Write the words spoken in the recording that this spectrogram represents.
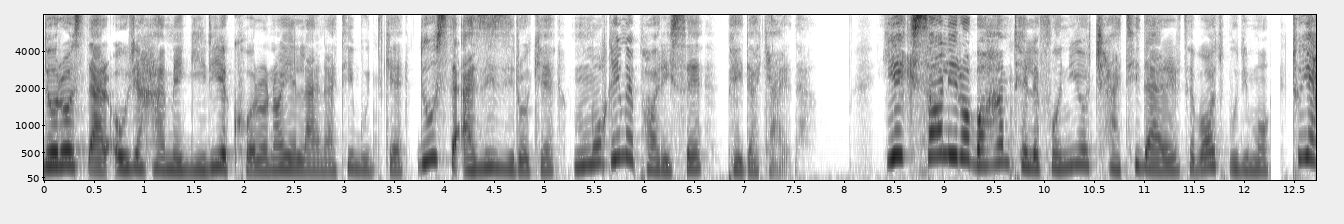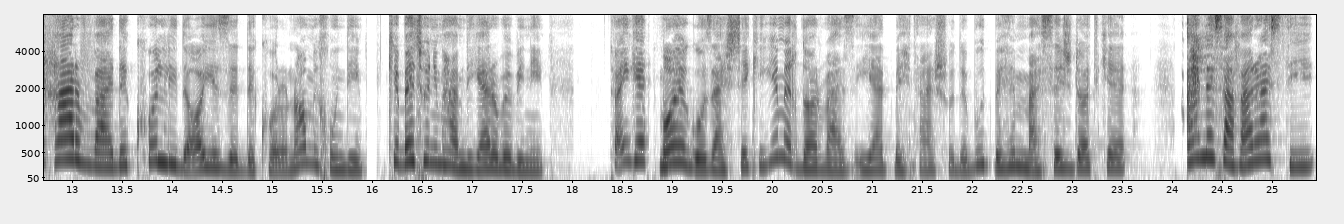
درست در اوج همهگیری کرونای لعنتی بود که دوست عزیزی رو که مقیم پاریسه پیدا کردم. یک سالی رو با هم تلفنی و چتی در ارتباط بودیم و توی هر وعده کلی دعای ضد کرونا میخوندیم که بتونیم همدیگر رو ببینیم تا اینکه ماه گذشته که یه مقدار وضعیت بهتر شده بود به هم مسج داد که اهل سفر هستی؟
